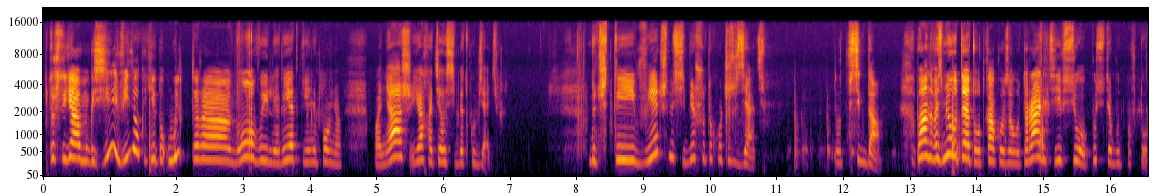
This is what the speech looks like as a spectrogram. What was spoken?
Потому что я в магазине видел какие-то ультра новые или редкие, я не помню, поняшь. Я хотела себе такую взять. Дочь, ты вечно себе что-то хочешь взять. Вот всегда. Ладно, возьми вот эту, вот как ее зовут, Ральти, и все. Пусть у тебя будет повтор.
